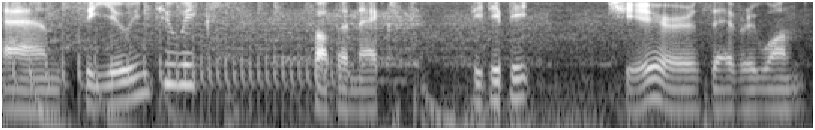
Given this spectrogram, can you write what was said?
And see you in two weeks for the next PTP. Cheers, everyone.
